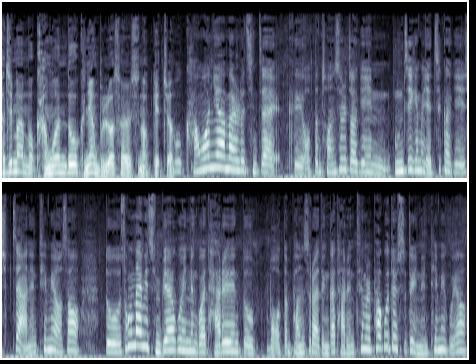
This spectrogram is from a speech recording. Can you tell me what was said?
하지만 뭐 강원도 그냥 물러설 수는 없겠죠. 뭐 강원이야말로 진짜 그 어떤 전술적인 움직임을 예측하기 쉽지 않은 팀이어서 또 성남이 준비하고 있는 거에 다른 또 뭐 어떤 변수라든가 다른 틈을 파고들 수도 있는 팀이고요.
